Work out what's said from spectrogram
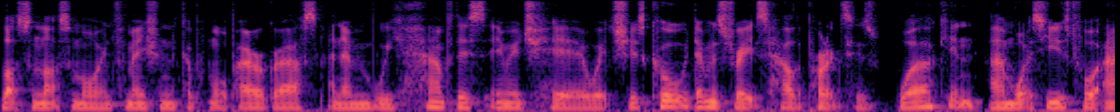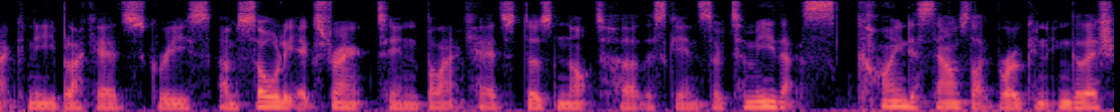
Lots and lots of more information, a couple more paragraphs. And then we have this image here, which is cool. It demonstrates how the product is working and what it's used for acne, blackheads, grease. Um, solely extracting blackheads does not hurt the skin. So to me, that's kind of sounds like broken English.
